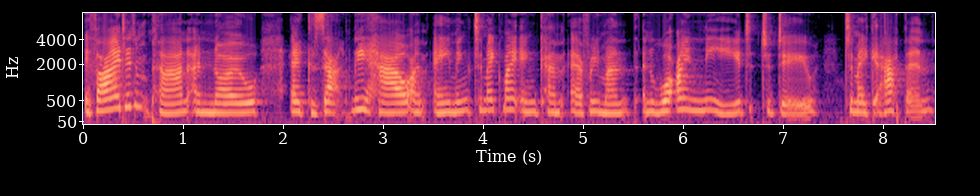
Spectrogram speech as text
If I didn't plan and know exactly how I'm aiming to make my income every month and what I need to do to make it happen,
